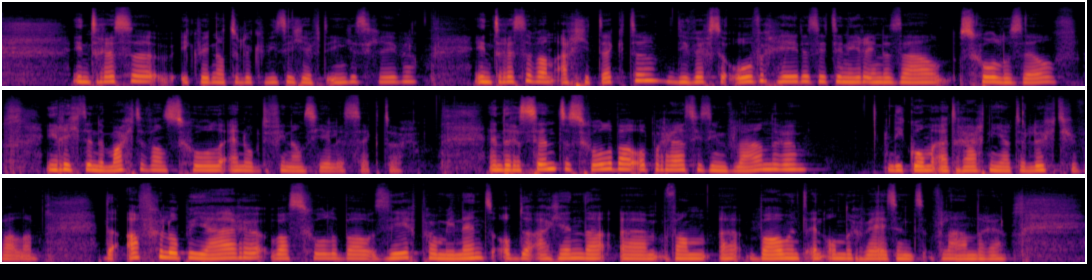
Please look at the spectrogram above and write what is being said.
Interesse, ik weet natuurlijk wie zich heeft ingeschreven. Interesse van architecten, diverse overheden zitten hier in de zaal, scholen zelf, inrichtende machten van scholen en ook de financiële sector. En de recente scholenbouwoperaties in Vlaanderen die komen uiteraard niet uit de lucht gevallen. De afgelopen jaren was scholenbouw zeer prominent op de agenda um, van uh, bouwend en onderwijzend Vlaanderen.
